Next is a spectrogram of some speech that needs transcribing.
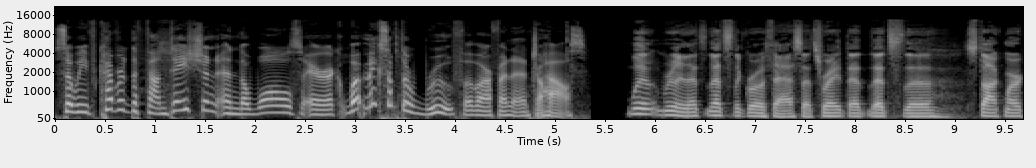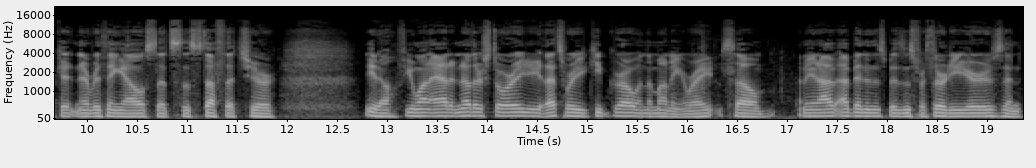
So we've covered the foundation and the walls, Eric. What makes up the roof of our financial house? Well, really, that's that's the growth assets, right? That that's the stock market and everything else. That's the stuff that you're, you know, if you want to add another story, that's where you keep growing the money, right? So, I mean, I've, I've been in this business for 30 years, and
